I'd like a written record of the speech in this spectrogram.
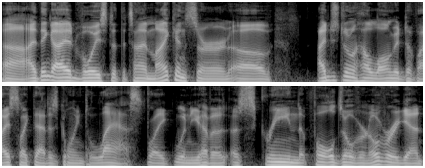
Uh, I think I had voiced at the time my concern of. I just don't know how long a device like that is going to last. Like when you have a, a screen that folds over and over again.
